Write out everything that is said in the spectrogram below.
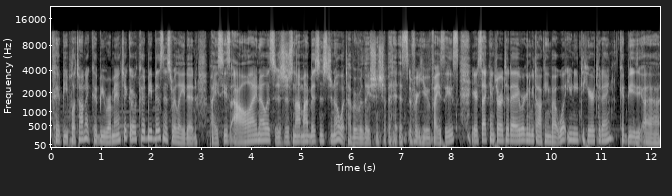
Could be platonic, could be romantic, or could be business related. Pisces, all I know is it's just not my business to know what type of relationship it is for you, Pisces. Your second row today, we're going to be talking about what you need to hear today. Could be a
